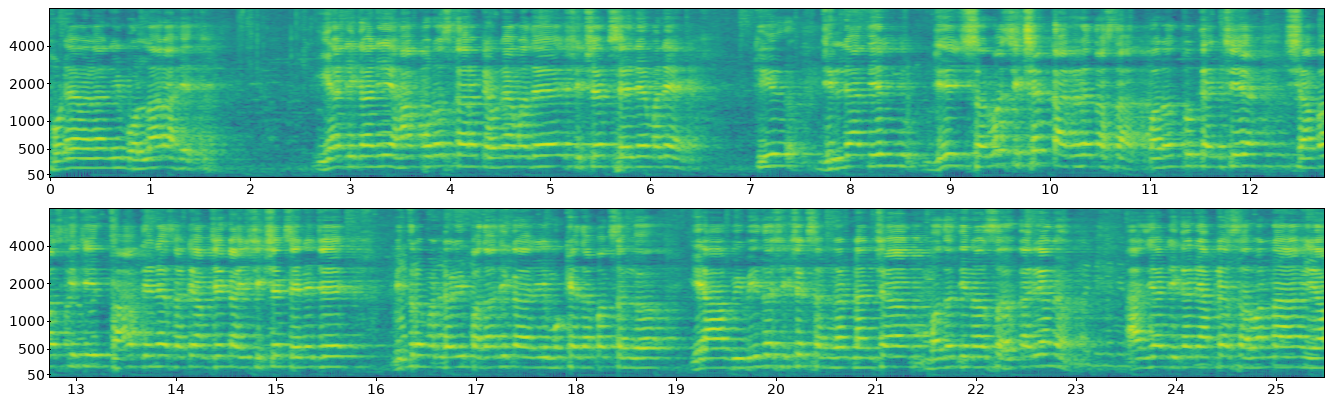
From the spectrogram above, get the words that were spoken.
थोड्या वेळाने बोलणार आहेत. या ठिकाणी हा पुरस्कार ठेवण्यामध्ये शिक्षक सेनेमध्ये की जिल्ह्यातील जे सर्व शिक्षक कार्यरत असतात परंतु त्यांची शाबासकीची थाप देण्यासाठी आमचे काही शिक्षक सेनेचे मित्रमंडळी पदाधिकारी मुख्याध्यापक संघ या विविध शिक्षक संघटनांच्या मदतीनं सहकार्यानं आज या ठिकाणी आपल्या सर्वांना या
